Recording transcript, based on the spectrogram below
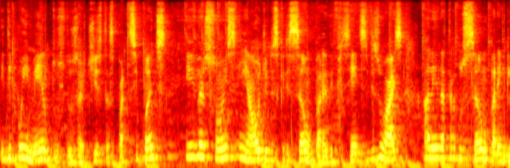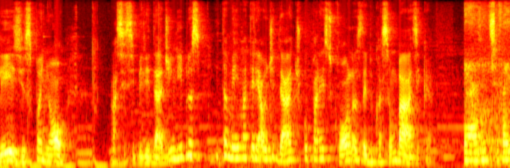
e depoimentos dos artistas participantes e versões em audiodescrição para deficientes visuais, além da tradução para inglês e espanhol, acessibilidade em libras e também material didático para escolas da educação básica. É, a gente vai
